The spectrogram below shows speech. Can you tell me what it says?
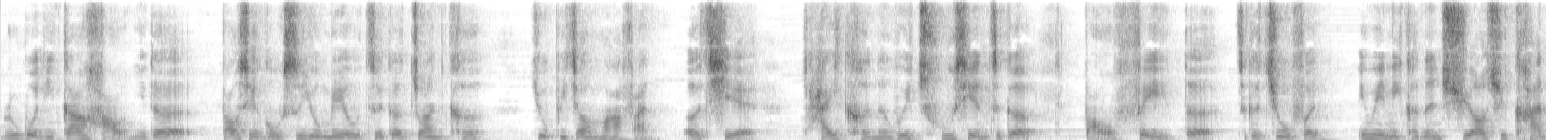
如果你刚好你的保险公司又没有这个专科，就比较麻烦，而且还可能会出现这个。保费的这个纠纷，因为你可能需要去看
